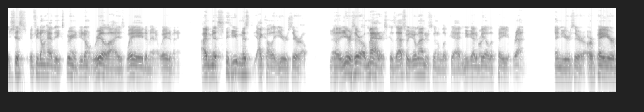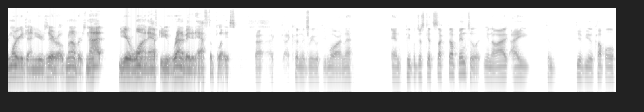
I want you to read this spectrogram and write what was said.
It's just if you don't have the experience, you don't realize. Wait a minute. Wait a minute. I miss you missed. I call it year zero. Yeah. Uh, year zero matters because that's what your lender's going to look at, and you got to be able to pay your rent in year zero or pay your mortgage on year zero numbers, not year one after you've renovated half the place. I, I, I couldn't agree with you more on that. And people just get sucked up into it. You know, I, I can give you a couple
